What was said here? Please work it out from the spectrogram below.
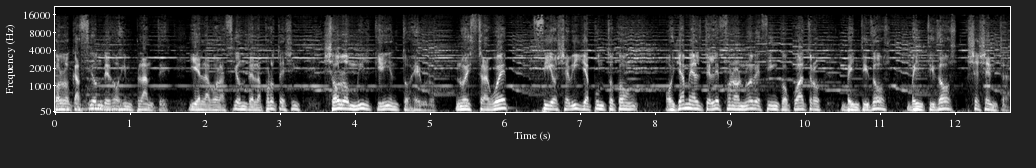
colocación de dos implantes y elaboración de la prótesis, solo 1.500 euros. Nuestra web, ciosevilla.com o llame al teléfono 954 22 22 60.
